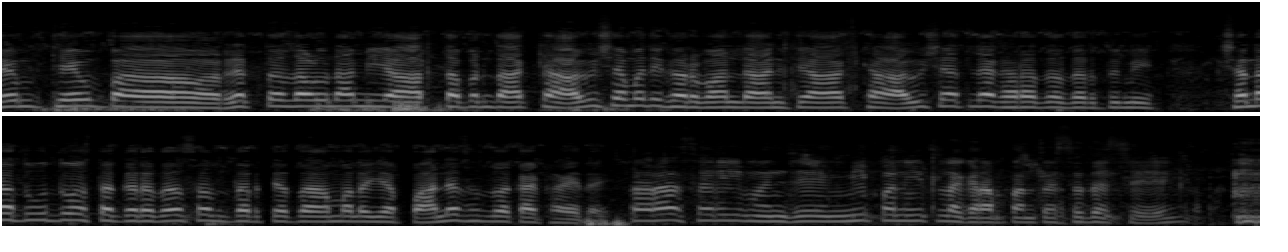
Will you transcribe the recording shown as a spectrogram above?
थेंब थेंब पा- रक्त जाळून आम्ही आत्तापर्यंत अख्ख्या आयुष्यामध्ये घर बांधलं आणि त्या अख्ख्या आयुष्यातल्या घराचा जर तुम्ही क्षणात उद्ध्वस्त करत असाल तर त्याचा आम्हाला या पाण्याचा सुद्धा काय फायदा आहे? सरासरी म्हणजे मी पण इथला ग्रामपंचायत सदस्य आहे.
